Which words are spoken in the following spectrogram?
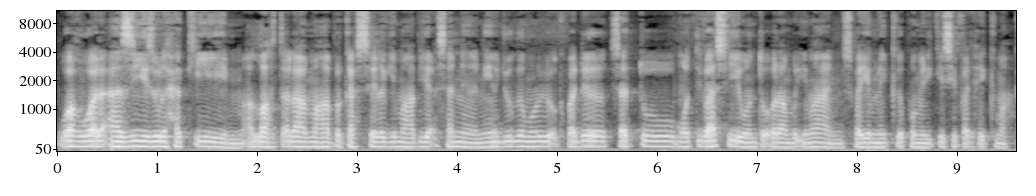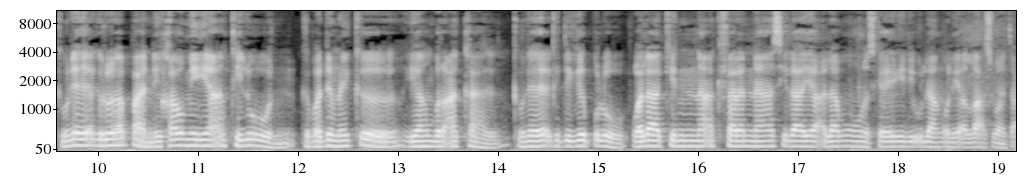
wahwal azizul hakim. Allah Taala Maha perkasa lagi Maha bijaksana. Ini juga merujuk kepada satu motivasi untuk orang beriman supaya mereka memiliki sifat hikmah. Kemudian ayat ke-28 iqaumi ya'qilun. Kepada mereka yang berakal. Kemudian ayat ke-30 walakin aktsaran nasi la ya'lamun. Sekali lagi diulang oleh Allah SWT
